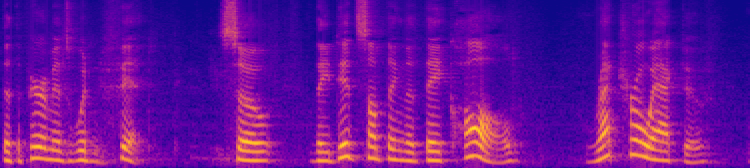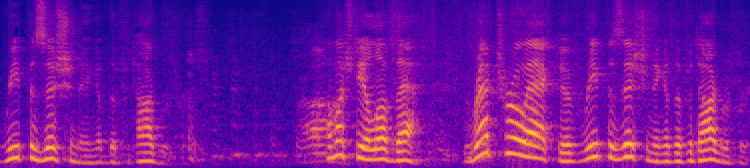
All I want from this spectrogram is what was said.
that the pyramids wouldn't fit. So they did something that they called retroactive repositioning of the photographer. How much do you love that? Retroactive repositioning of the photographer.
